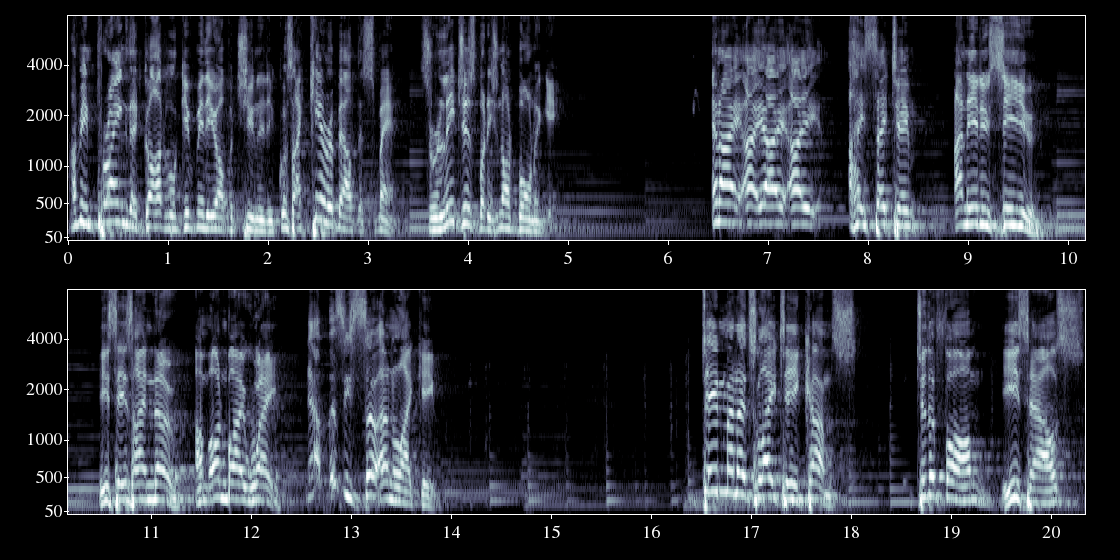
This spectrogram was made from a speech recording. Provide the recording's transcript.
I've been praying that God will give me the opportunity because I care about this man. He's religious, but he's not born again. And I, I, I, I, I say to him, I need to see you. He says, I know. I'm on my way. Now, this is so unlike him. 10 minutes later, he comes to the farm, his house.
